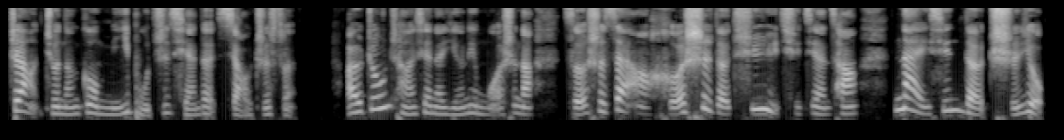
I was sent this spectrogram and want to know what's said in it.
这样就能够弥补之前的小止损。而中长线的盈利模式呢，则是在啊合适的区域去建仓，耐心的持有。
